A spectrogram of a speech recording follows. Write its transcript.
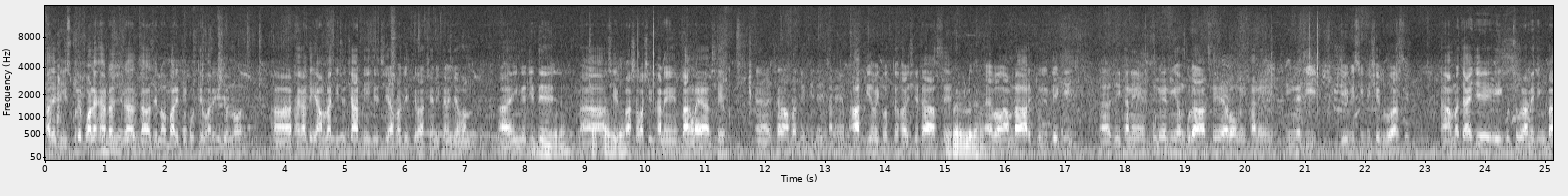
তাদের যে স্কুলে পড়ালেখাটা সেটা তারা যেন বাড়িতে করতে পারে। এই জন্য ঢাকা থেকে আমরা কিছু চার্ট নিয়ে এসেছি আপনারা দেখতে পাচ্ছেন এখানে যেমন ইংরেজিতে আছে পাশাপাশি এখানে বাংলায় আছে। এছাড়াও আমরা দেখি যে এখানে ভাগ কীভাবে করতে হয় সেটা আছে। এবং আমরা আরেকটু যদি দেখি যে এখানে গুণের নিয়মগুলো আছে এবং এখানে ইংরেজি এবিসিডি সেগুলো আছে। আমরা চাই যে এই গুচ্ছগ্রামে কিংবা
